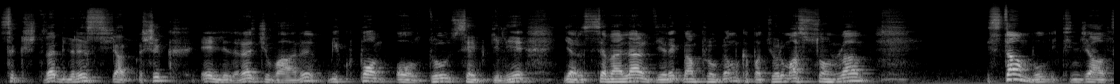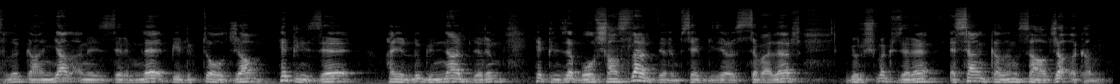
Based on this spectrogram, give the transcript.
sıkıştırabiliriz. Yaklaşık 50 lira civarı bir kupon oldu sevgili yarış severler diyerek ben programı kapatıyorum. Az sonra İstanbul ikinci altılı Ganyan analizlerimle birlikte olacağım. Hepinize hayırlı günler dilerim. Hepinize bol şanslar dilerim sevgili yarış severler. Görüşmek üzere. Esen kalın, sağlıcakla kalın.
